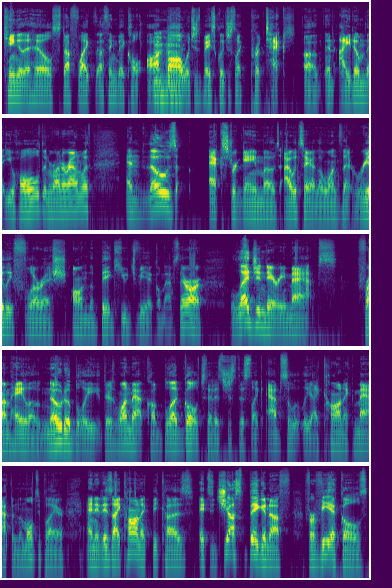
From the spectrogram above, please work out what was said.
king of the hill stuff like the thing they call oddball which is basically just like protect uh, an item that you hold and run around with. And those extra game modes, I would say, are the ones that really flourish on the big, huge vehicle maps. There are legendary maps from Halo. Notably, there's one map called Blood Gulch that is just this like absolutely iconic map in the multiplayer, and it is iconic because it's just big enough for vehicles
